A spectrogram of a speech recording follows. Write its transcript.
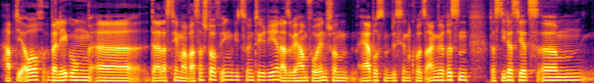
habt ihr auch Überlegungen, äh, da das Thema Wasserstoff irgendwie zu integrieren? Also wir haben vorhin schon Airbus ein bisschen kurz angerissen, dass die das jetzt ähm,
